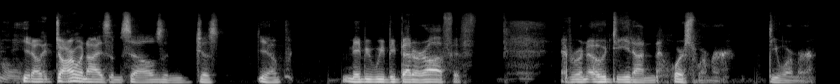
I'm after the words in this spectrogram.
oh, you know, Darwinize themselves and just, you know, maybe we'd be better off if everyone OD'd on horsewormer, dewormer.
